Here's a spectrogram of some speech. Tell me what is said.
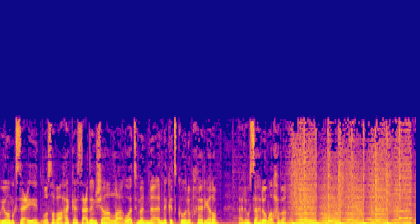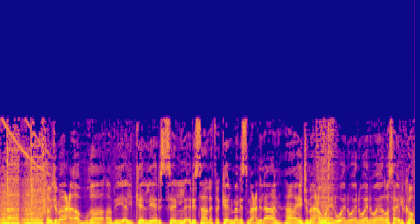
ويومك سعيد وصباحك أسعد إن شاء الله. وأتمنى إنك تكون بخير يا رب. أهلا وسهلا ومرحبا. طيب يا جماعة أبغى أبي الكل يرسل رسالته. كل من يسمعني الآن. ها يا جماعة وين وين وين وين وين رسائلكم؟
